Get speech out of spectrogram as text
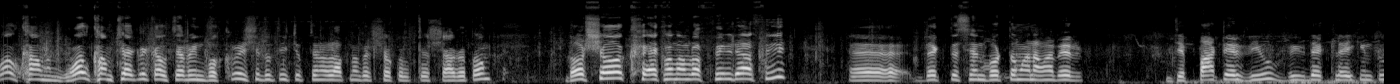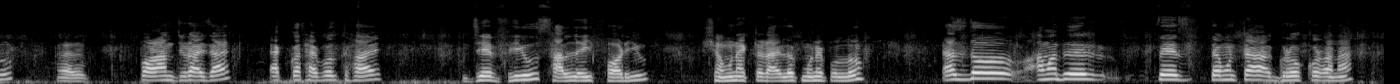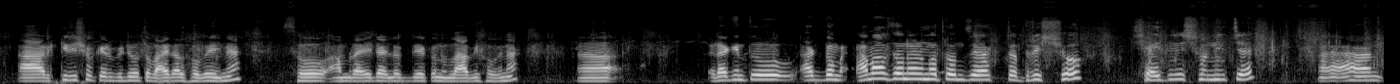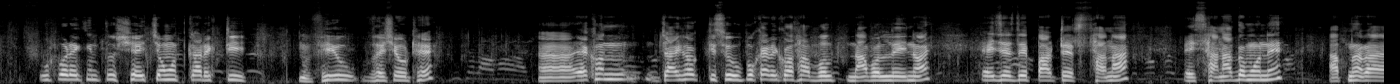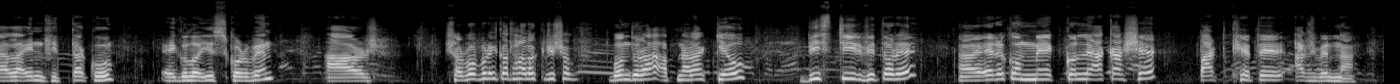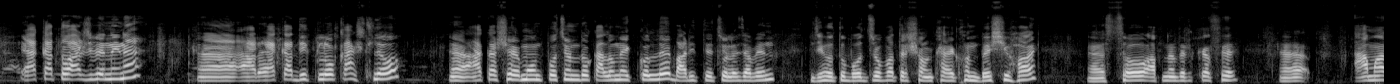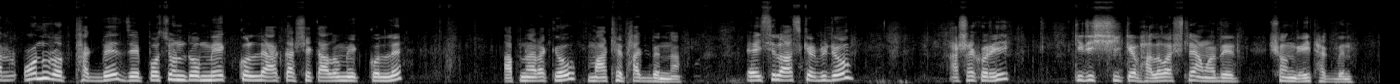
Welcome welcome to agriculture in বকৃষি দুটি YouTube channel আপনাদের সকলকে স্বাগতম। দর্শক, এখন আমরা ফিল্ডে আছি। দেখতেছেন বর্তমান আমাদের যে পাটের ভিউ ভিউ দেখলেই কিন্তু পরাণ জুড়ায় যায়। এক কথায় বলতে হয়, যে ভিউ সারলেই ফর ইউ সেমন একটা ডায়লগ মনে পড়ল। অ্যাজ দো আমাদের পেজ তেমনটা গ্রো করা না। আর কৃষকের ভিডিও তো ভাইরাল হবেই না। সো আমরা এই ডায়লগ দিয়ে কোনো লাভই হবে না। এটা কিন্তু একদম অ্যামাজনের মতন যে একটা দৃশ্য, সেই দৃশ্য নিচে উপরে কিন্তু সেই চমৎকার একটি ভিউ ভেসে ওঠে। এখন যাই হোক, কিছু উপকারী কথা বল, না বললেই নয়। এই যে যে পাটের ছানা, এই ছানা দমনে আপনারা অ্যালাইন ভিত্তাকু এইগুলো ইউজ করবেন। আর সর্বোপরি কথা হলো কৃষক বন্ধুরা, আপনারা কেউ বৃষ্টির ভিতরে এরকম মেঘ করলে আকাশে পাট খেতে আসবেন না। একা তো আসবেনই না আর একাধিক লোক আসলেও আকাশে মন প্রচণ্ড কালো মেঘ করলে বাড়িতে চলে যাবেন, যেহেতু বজ্রপাতের সংখ্যা এখন বেশি হয়। সো আপনাদের কাছে আমার অনুরোধ থাকবে যে প্রচণ্ড মেঘ করলে, আকাশে কালো মেঘ করলে আপনারা কেউ মাঠে থাকবেন না। এই ছিল আজকের ভিডিও। আশা করি কৃষিকে ভালোবাসলে আমাদের সঙ্গেই থাকবেন।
